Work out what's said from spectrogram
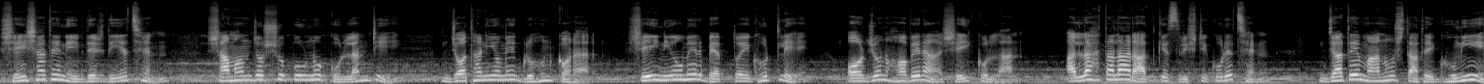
সেই সাথে নির্দেশ দিয়েছেন সামঞ্জস্যপূর্ণ কল্যাণটি যথানিয়মে গ্রহণ করার। সেই নিয়মের ব্যত্যয় ঘটলে অর্জন হবে না সেই কল্যাণ। আল্লাহ তালা রাতকে সৃষ্টি করেছেন, যাতে মানুষ তাতে ঘুমিয়ে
